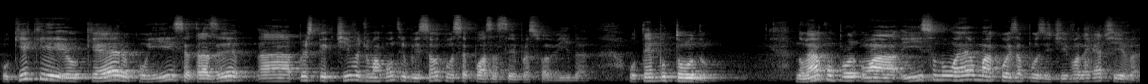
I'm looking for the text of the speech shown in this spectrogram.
O que, que eu quero com isso é trazer a perspectiva de uma contribuição que você possa ser para a sua vida o tempo todo. Não é uma, isso não é uma coisa positiva ou negativa,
